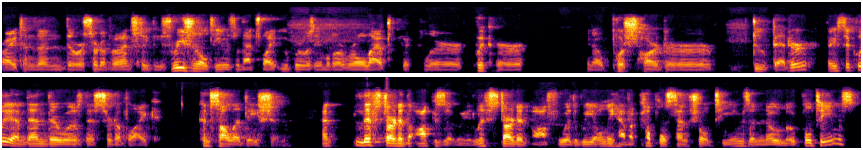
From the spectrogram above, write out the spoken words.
right? And then there were sort of eventually these regional teams, so that's why Uber was able to roll out quicker, quicker, you know, push harder, do better, basically. And then there was this sort of like consolidation. And Lyft started the opposite way. Lyft started off with we only have a couple central teams and no local teams.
